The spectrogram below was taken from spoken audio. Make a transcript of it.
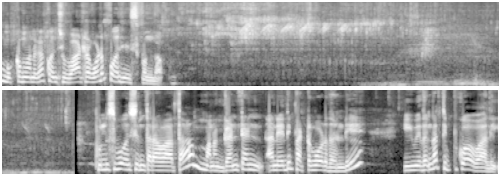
ముక్క మునగ కొంచెం వాటర్ కూడా పోసేసుకుందాం. పులుసు పోసిన తర్వాత మనం గంట అనేది పెట్టకూడదండి. ఈ విధంగా తిప్పుకోవాలి.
